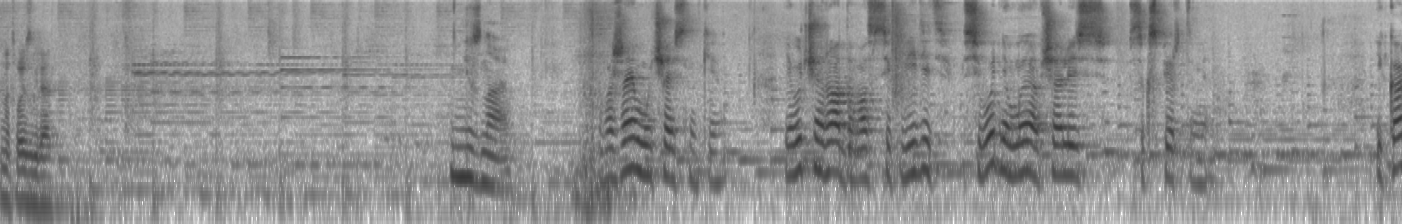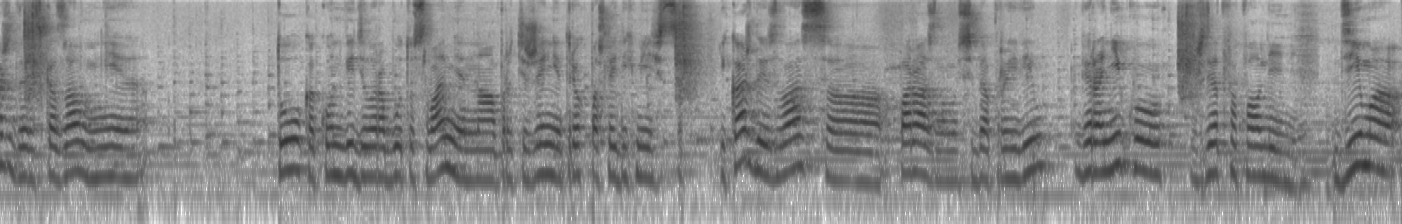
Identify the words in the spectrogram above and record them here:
на твой взгляд? Не знаю. Уважаемые участники, я очень рада вас всех видеть. Сегодня мы общались с экспертами. И каждый рассказал мне то, как он видел работу с вами на протяжении трех последних месяцев. И каждый из вас э, по-разному себя проявил. Веронику ждет пополнение. Дима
